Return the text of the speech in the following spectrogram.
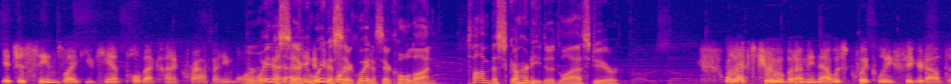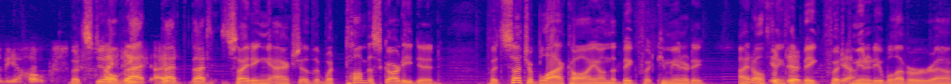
it just seems like you can't pull that kind of crap anymore. Well, wait a sec. Wait a more- sec. Wait a sec. Hold on. Tom Biscardi did last year, Well, that's true, but I mean that was quickly figured out to be a hoax. but still, that I- that that sighting actually, the, what Tom Biscardi did, put such a black eye on the Bigfoot community. I don't think the Bigfoot yeah. community will ever, uh,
